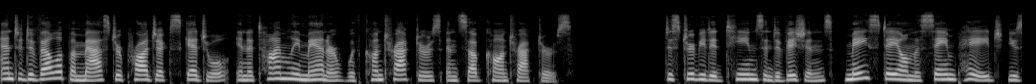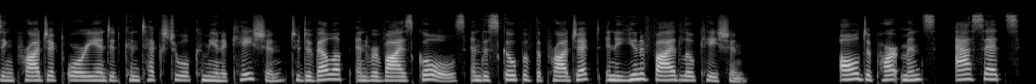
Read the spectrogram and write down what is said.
and to develop a master project schedule in a timely manner with contractors and subcontractors. Distributed teams and divisions may stay on the same page using project oriented contextual communication to develop and revise goals and the scope of the project in a unified location. All departments, assets,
